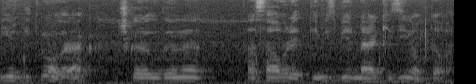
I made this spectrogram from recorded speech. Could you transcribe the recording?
bir dikme olarak çıkarıldığını tasavvur ettiğimiz bir merkezi nokta var.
